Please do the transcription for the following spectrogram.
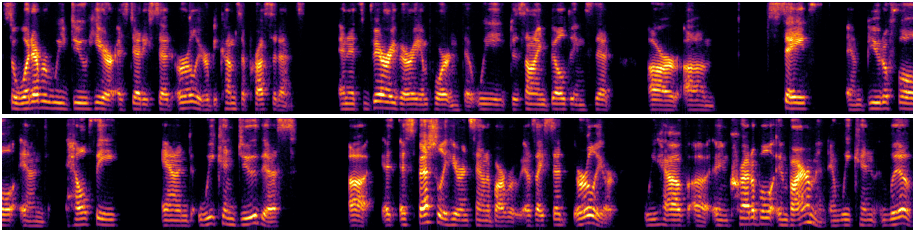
So whatever we do here, as Detty said earlier, becomes a precedence. And it's very, very important that we design buildings that are um, safe and beautiful and healthy. And we can do this, uh, especially here in Santa Barbara. As I said earlier, we have uh, an incredible environment and we can live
